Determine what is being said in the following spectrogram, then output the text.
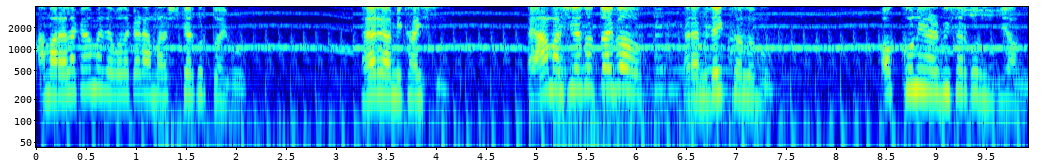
আমার এলাকার মাঝে বলে কাটা আমার শিকার করতে হইব? হ্যাঁ রে, আমি খাইছি। হ্যাঁ আমার শিকার করতে হইব? আর, আমি দেখ লমু অক্ষণই আর বিচার করব কি আমি?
